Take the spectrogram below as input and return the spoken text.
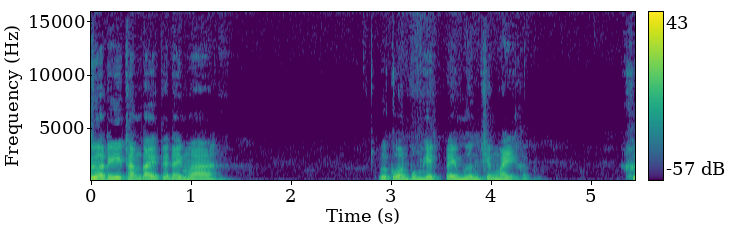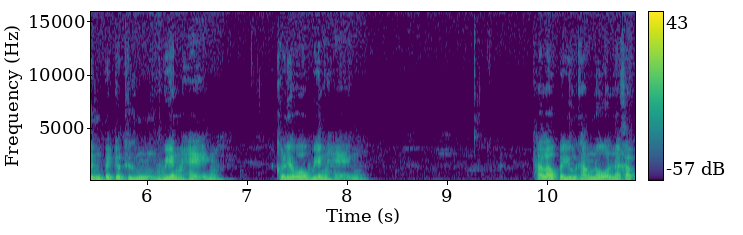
สื้อนี้ท่านได้แต่ได้มา เมื่อก่อนผมฮิตไปเมืองเชียงใหม่ครับ ขึ้นไปจนถึงเวียงแหงเขาเรียกว่าเวียงแหง ถ้าเราไปอยู่ทางโน้นนะครับ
